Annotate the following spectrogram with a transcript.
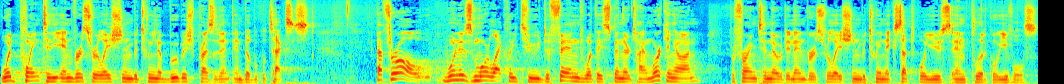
would point to the inverse relation between a boobish president and biblical texts. After all, one is more likely to defend what they spend their time working on, preferring to note an inverse relation between acceptable use and political evils.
